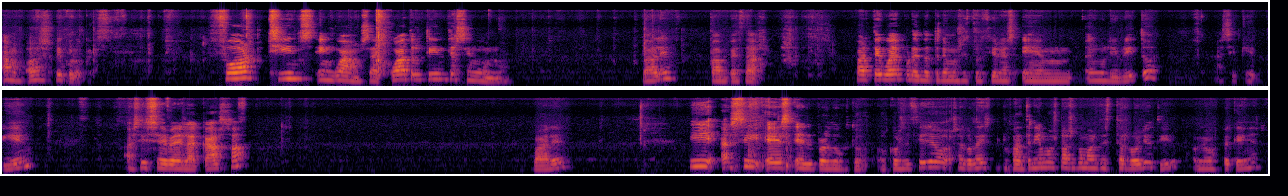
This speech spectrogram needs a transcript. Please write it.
Vamos, os explico lo que es. Four tints in one, o sea, cuatro tintes en uno. ¿Vale? Para empezar. Parte web, por dentro tenemos instrucciones en, en un librito. Así que bien. Así se ve la caja. ¿Vale? Y así es el producto. Os decía yo, ¿os acordáis? Cuando teníamos más gomas de este rollo, tío, cuando éramos pequeñas.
